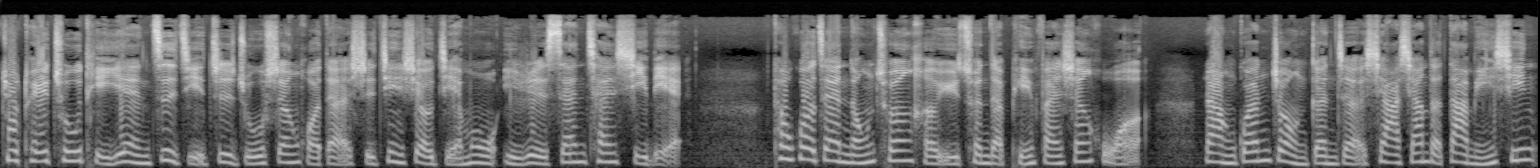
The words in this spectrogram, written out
就推出体验自给自足生活的实境秀节目《一日三餐》系列，透过在农村和渔村的平凡生活，让观众跟着下乡的大明星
